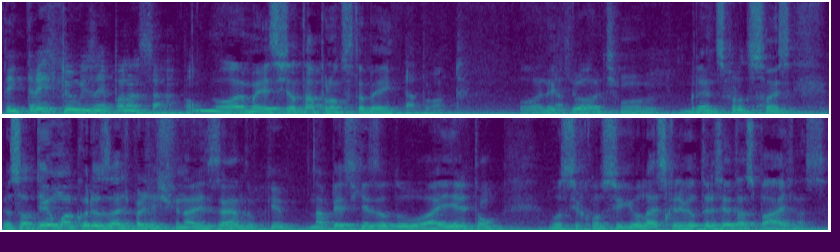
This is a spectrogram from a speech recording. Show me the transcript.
tem três filmes aí para lançar. Vamos... Olha, mas esse já está pronto também? Está pronto. Olha, tá que pronto. ótimo. Grandes produções. Eu só tenho uma curiosidade para a gente finalizando, porque na pesquisa do Ayrton, você conseguiu lá, escreveu 300 páginas.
